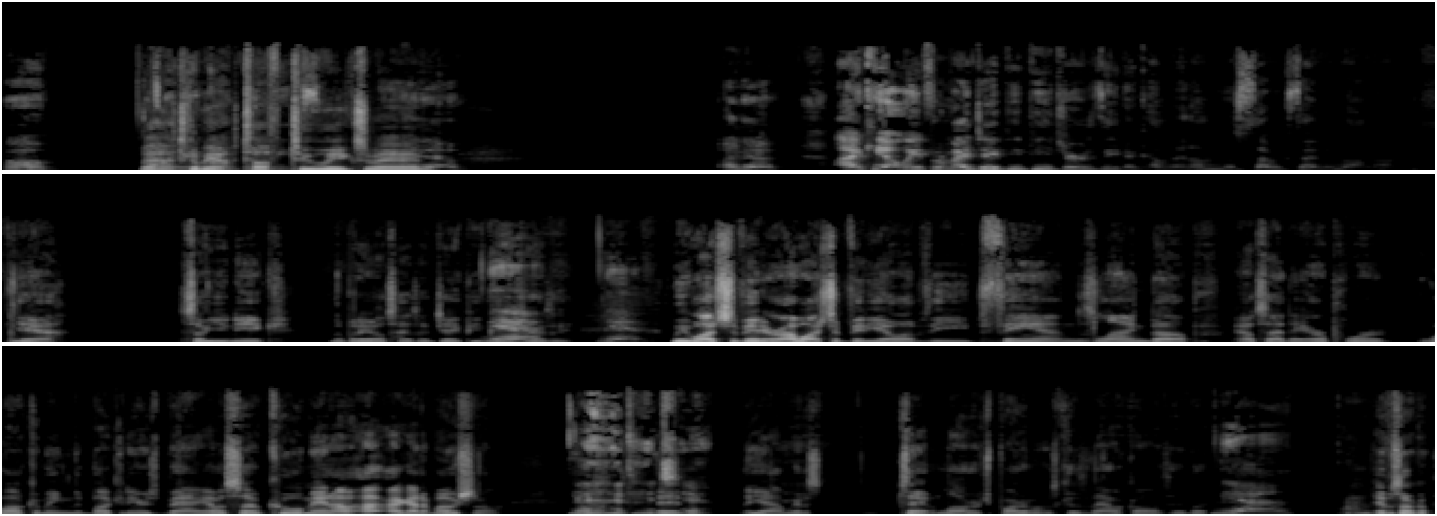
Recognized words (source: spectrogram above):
Oh, Wow, it's gonna be a tough weeks. two weeks, man. I know. I know. I can't wait for my JPP jersey to come in. I'm just so excited about that. Yeah, so unique. Nobody else has a JPP Yeah. jersey. Yeah. We watched a video, or I watched a video of the fans lined up outside the airport welcoming the Buccaneers back. That was so cool, man. I I, I got emotional. You know, Did it- you? Yeah, I'm gonna say a large part of it was because of the alcohol too, but Yeah. It was so cool.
